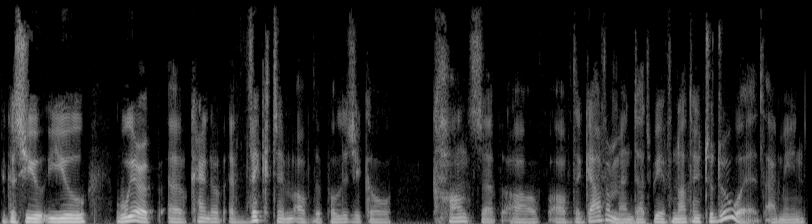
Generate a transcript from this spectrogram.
because you you we are a, kind of a victim of the political concept of of the government that we have nothing to do with. I mean,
